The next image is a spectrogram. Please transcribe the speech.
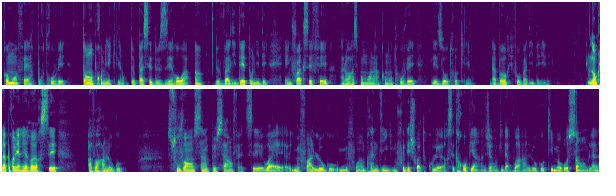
comment faire pour trouver ton premier client, de passer de 0 à 1, de valider ton idée. Et une fois que c'est fait, alors à ce moment-là, comment trouver les autres clients? D'abord, il faut valider l'idée. Donc la première erreur, c'est avoir un logo souvent, c'est un peu ça en fait. C'est ouais, il me faut un logo, il me faut un branding, il me faut des choix de couleurs. C'est trop bien. J'ai envie d'avoir un logo qui me ressemble,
